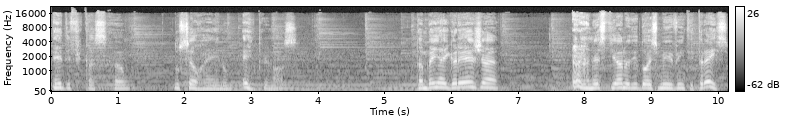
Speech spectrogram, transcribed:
edificação do seu reino entre nós. Também a igreja, neste ano de 2023,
